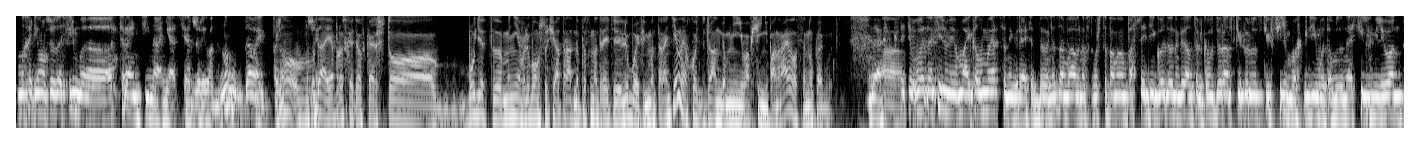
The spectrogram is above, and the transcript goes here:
Мы хотим обсуждать фильмы от Тарантино, а не от Серджио Леона. Ну, давай, пожалуйста. Ну, да, я просто хотел сказать, что будет мне в любом случае отрадно посмотреть любой фильм от Тарантино, хоть Джанго мне вообще не понравился, ну, как бы... Да, а... кстати, в этом фильме Майкл Мэтсон играет, это довольно забавно, потому что, по-моему, последние годы он играл только в дурацких русских фильмах, где ему там заносили миллион,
